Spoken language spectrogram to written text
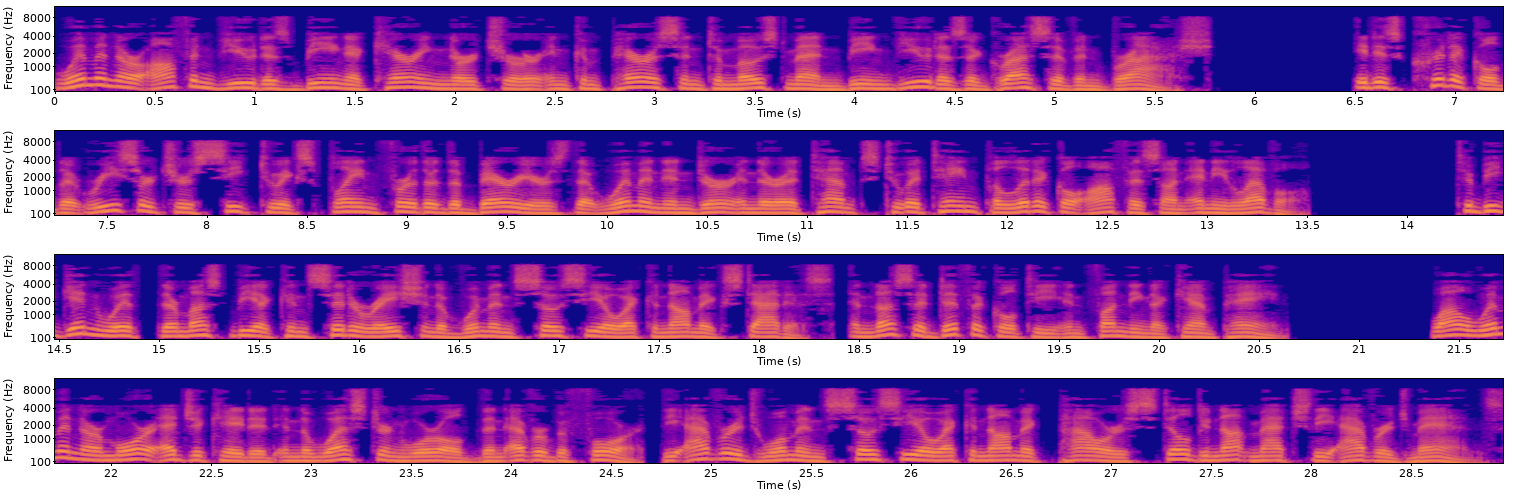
Women are often viewed as being a caring nurturer in comparison to most men being viewed as aggressive and brash. It is critical that researchers seek to explain further the barriers that women endure in their attempts to attain political office on any level. To begin with, there must be a consideration of women's socio-economic status, and thus a difficulty in funding a campaign. While women are more educated in the Western world than ever before, the average woman's socio-economic powers still do not match the average man's.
